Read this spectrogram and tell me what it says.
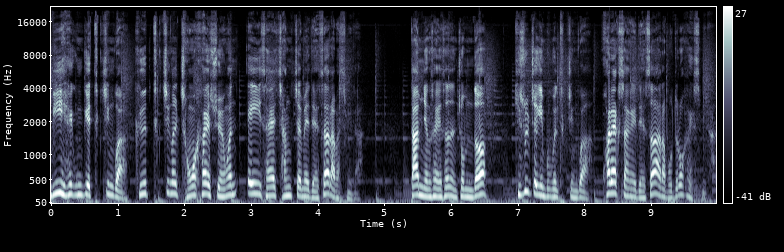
미 해군기의 특징과 그 특징을 정확하게 수용한 A사의 장점에 대해서 알아봤습니다. 다음 영상에서는 좀더 기술적인 부분 특징과 활약상에 대해서 알아보도록 하겠습니다.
